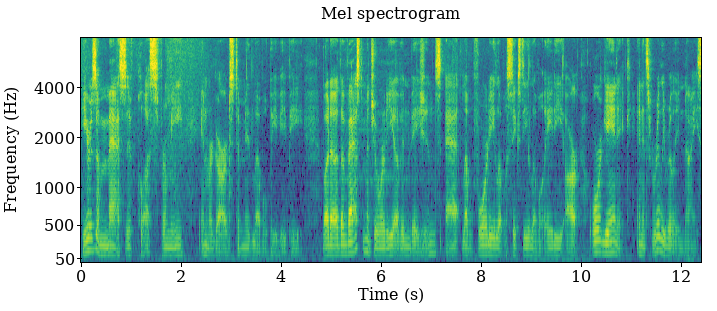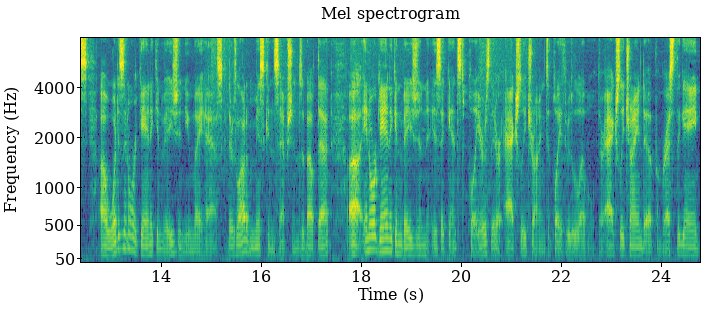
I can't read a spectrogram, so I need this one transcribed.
Here's a massive plus for me in regards to mid-level PvP. But uh, the vast majority of invasions at level 40, level 60, level 80 are organic, and it's really, really nice. Uh, what is an organic invasion, you may ask? There's a lot of misconceptions about that. Uh, an organic invasion is against players that are actually trying to play through the level. They're actually trying to progress the game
